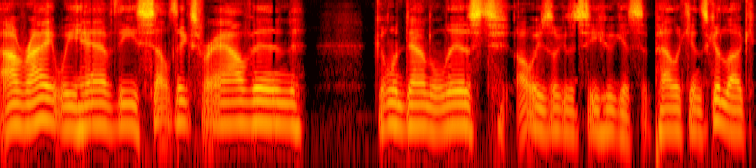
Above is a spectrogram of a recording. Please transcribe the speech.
All right, we have the Celtics for Alvin. Going down the list, always looking to see who gets the Pelicans. Good luck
